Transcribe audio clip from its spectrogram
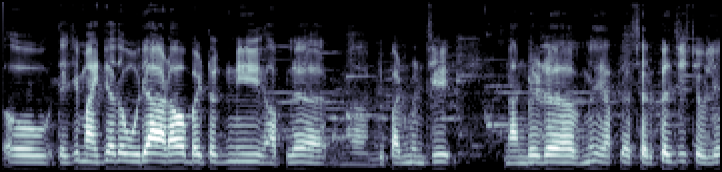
त्याची माहिती आता उद्या आढावा बैठक मी आपल्या डिपार्टमेंटची नांदेड म्हणजे आपल्या सर्कलचीच ठेवली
